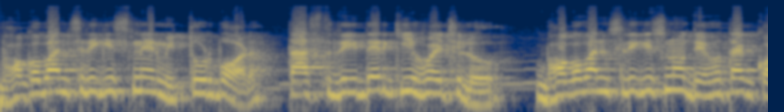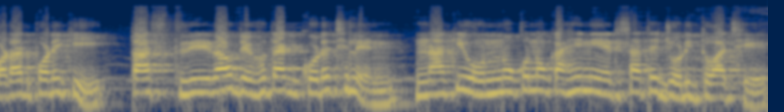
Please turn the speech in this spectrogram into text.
ভগবান শ্রীকৃষ্ণের মৃত্যুর পর তার স্ত্রীদের কি হয়েছিল? ভগবান শ্রীকৃষ্ণ দেহত্যাগ করার পরে কি তার স্ত্রীরাও দেহত্যাগ করেছিলেন? নাকি অন্য কোনো কাহিনী এর সাথে জড়িত আছে?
